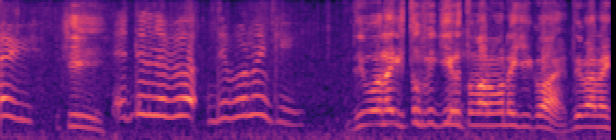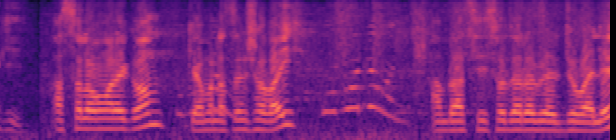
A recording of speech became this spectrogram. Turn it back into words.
এই কি? এটা দেব দেব নাকি? দিব নাকি? তুমি কি তোমার মনে কি কয়? দিবা নাকি? আসসালামু আলাইকুম কেমন আছেন সবাই? আমরা আছি সৌদি আরবের জুবাইলে।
